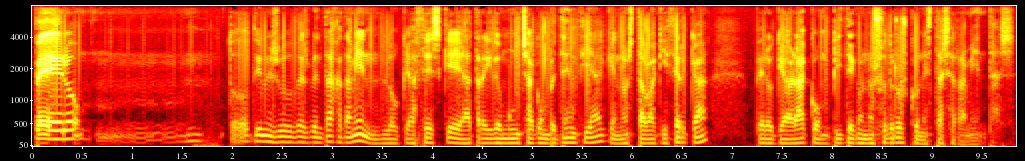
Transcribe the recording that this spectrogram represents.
pero mm, todo tiene su desventaja también. Lo que hace es que ha traído mucha competencia que no estaba aquí cerca pero que ahora compite con nosotros con estas herramientas.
